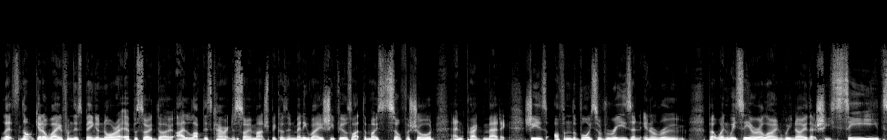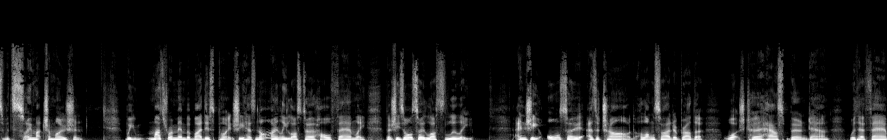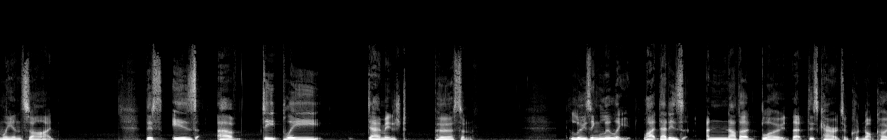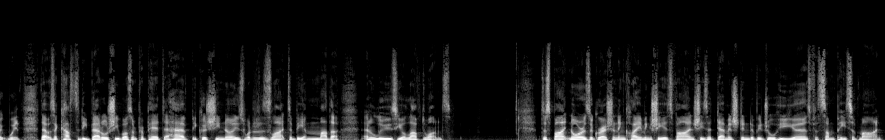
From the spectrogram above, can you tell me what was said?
Let's not get away from this being a Nora episode, though. I love this character so much because, in many ways, she feels like the most self assured and pragmatic. She is often the voice of reason in a room, but when we see her alone, we know that she seethes with so much emotion. We must remember by this point, she has not only lost her whole family, but she's also lost Lily. And she also, as a child, alongside her brother, watched her house burn down with her family inside. This is a deeply damaged person. Losing Lily, like that is another blow that this character could not cope with. That was a custody battle she wasn't prepared to have because she knows what it is like to be a mother and lose your loved ones. Despite Nora's aggression in claiming she is fine, she's a damaged individual who yearns for some peace of mind.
